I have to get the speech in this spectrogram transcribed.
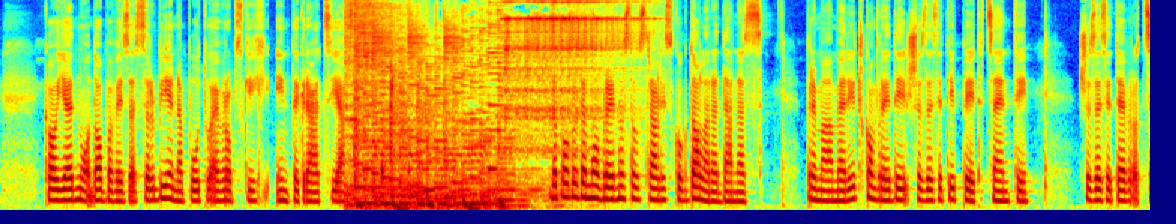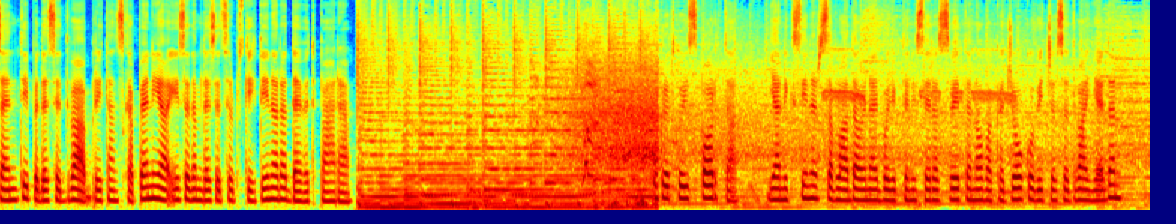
kao jednu od obaveza Srbije na putu evropskih integracija. Da pogledamo vrednost australijskog dolara danas. Prema američkom vredi 65 centi, 60 euro centi, 52 britanska penija i 70 srpskih dinara 9 para. Ukratko iz sporta. Janik Sinner savladao je najboljeg tenisera sveta Novaka Đokovića sa 2-1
